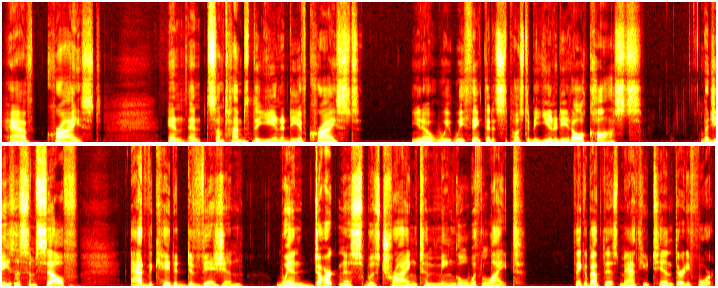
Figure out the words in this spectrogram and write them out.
have Christ and and sometimes the unity of Christ, you know, we, we think that it's supposed to be unity at all costs. But Jesus himself advocated division when darkness was trying to mingle with light. Think about this Matthew 10 34.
